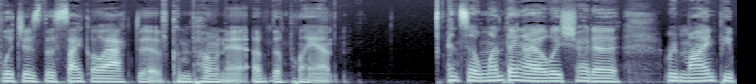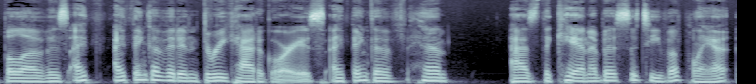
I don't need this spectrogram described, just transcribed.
which is the psychoactive component of the plant. And so, one thing I always try to remind people of is I, I think of it in three categories. I think of hemp as the cannabis sativa plant,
